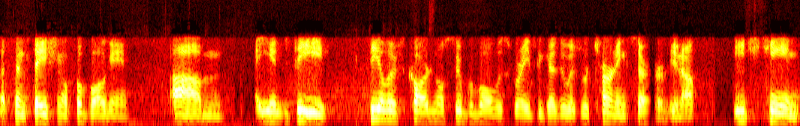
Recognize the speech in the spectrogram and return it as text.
a sensational football game. Um, the Steelers Cardinals Super Bowl was great because it was returning serve. You know, each team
